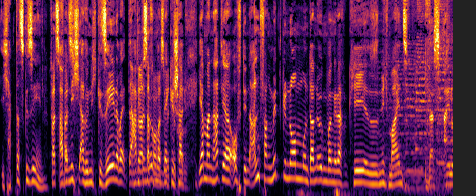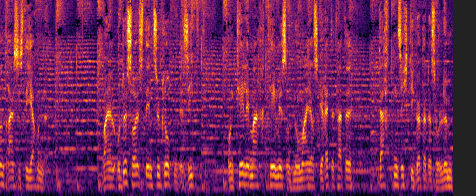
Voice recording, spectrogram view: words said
ich habe das gesehen. Was- aber was- nicht, also nicht gesehen, aber da habe ich dann irgendwann weggeschaltet. Ja, man hat ja oft den Anfang mitgenommen und dann irgendwann gedacht, okay, das ist nicht meins. Das 31. Jahrhundert. Weil Odysseus den Zyklopen besiegt und Telemach, Themis und Nomaios gerettet hatte, dachten sich die Götter des Olymp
